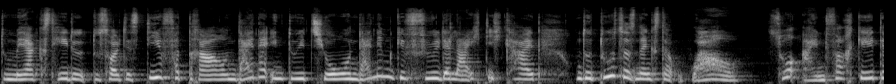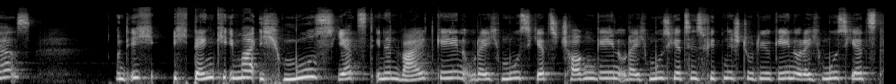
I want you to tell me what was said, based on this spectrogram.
du merkst, hey, du, du solltest dir vertrauen, deiner Intuition, deinem Gefühl der Leichtigkeit und du tust das und denkst da, wow, so einfach geht das. Und ich, ich denke immer, ich muss jetzt in den Wald gehen oder ich muss jetzt joggen gehen oder ich muss jetzt ins Fitnessstudio gehen oder ich muss jetzt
